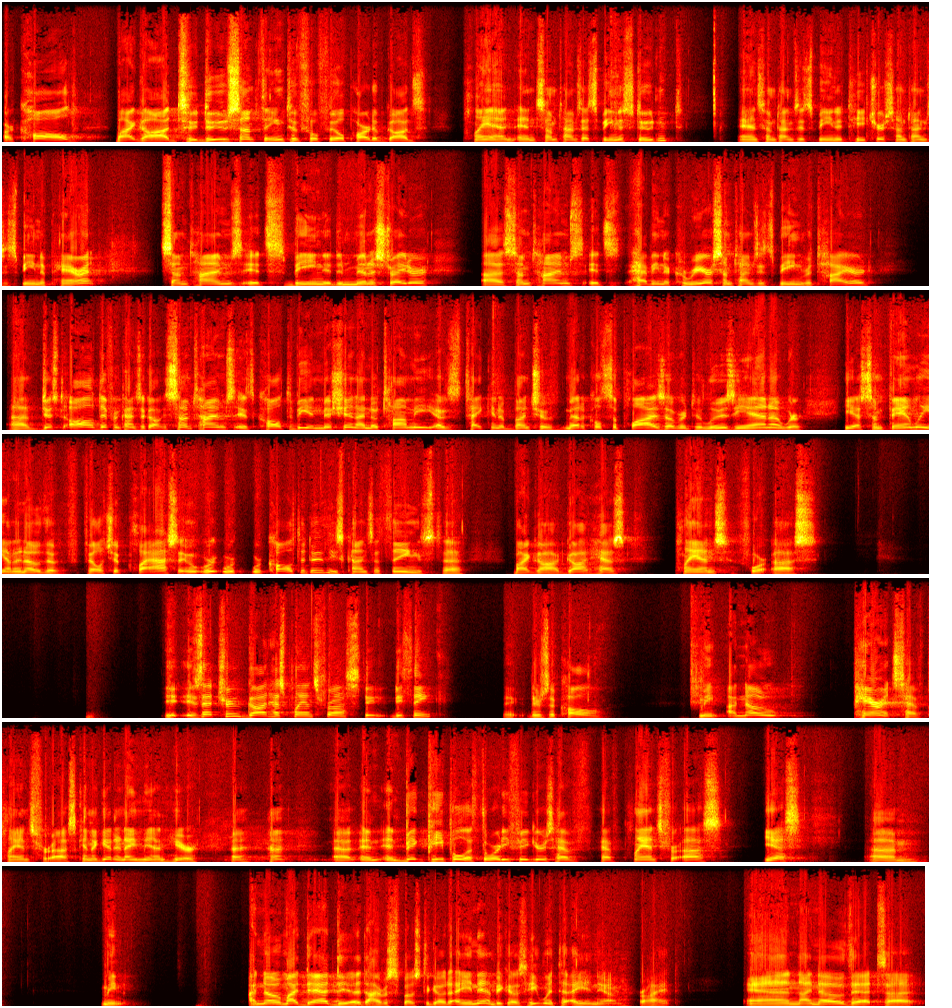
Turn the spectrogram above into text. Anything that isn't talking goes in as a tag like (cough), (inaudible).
are called by God to do something to fulfill part of God's plan. And sometimes that's being a student, and sometimes it's being a teacher, sometimes it's being a parent, Sometimes it's being an administrator. Uh, sometimes it's having a career. Sometimes it's being retired. Uh, just all different kinds of callings. Sometimes it's called to be in mission. I know Tommy has taken a bunch of medical supplies over to Louisiana where he has some family, and I know the fellowship class. We're, we're, we're called to do these kinds of things to, by God. God has plans for us. Is that true? God has plans for us? Do, do you think? There's a call? I mean, I know parents have plans for us. Can I get an amen here? Uh, huh? Uh, and, and big people, authority figures have, have plans for us. Yes? Um, I mean, I know my dad did. I was supposed to go to A&M because he went to A&M, right? And I know that uh,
